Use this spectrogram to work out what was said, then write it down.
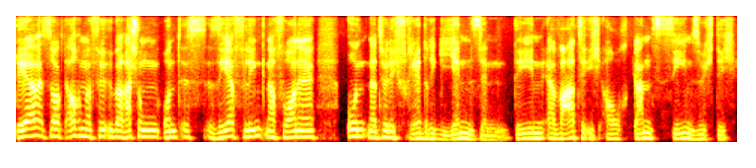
Der sorgt auch immer für Überraschungen und ist sehr flink nach vorne. Und natürlich Frederik Jensen. Den erwarte ich auch ganz sehnsüchtig.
